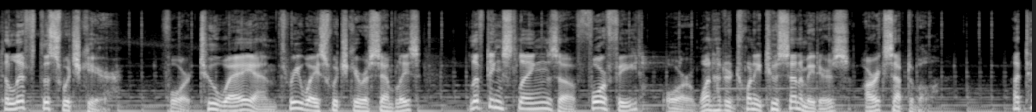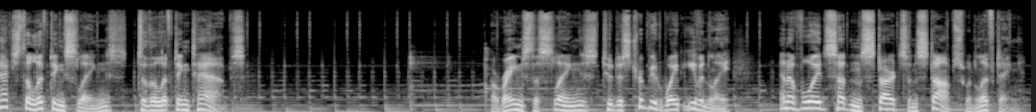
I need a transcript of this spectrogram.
to lift the switchgear. For two-way and three-way switchgear assemblies, lifting slings of 4 feet or 122 centimeters are acceptable. Attach the lifting slings to the lifting tabs. Arrange the slings to distribute weight evenly and avoid sudden starts and stops when lifting.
